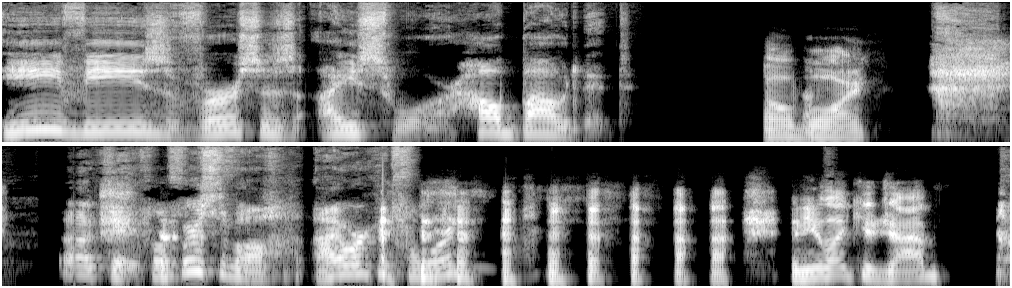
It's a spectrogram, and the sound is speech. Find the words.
EVs versus ICE war. How about it? Oh boy. okay. Well, first of all, I work at Ford. and you like your job?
